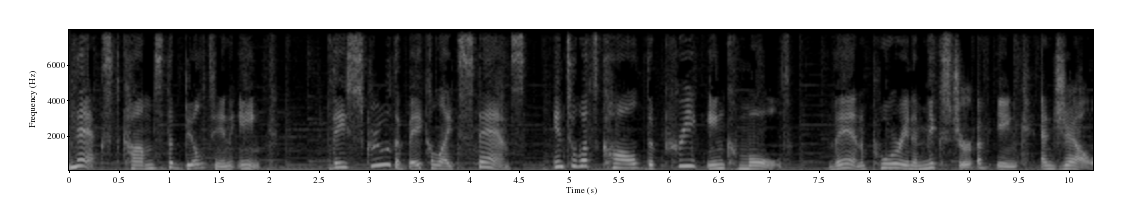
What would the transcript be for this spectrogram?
Next comes the built-in ink. They screw the Bakelite stamps into what's called the pre-ink mold, then pour in a mixture of ink and gel.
